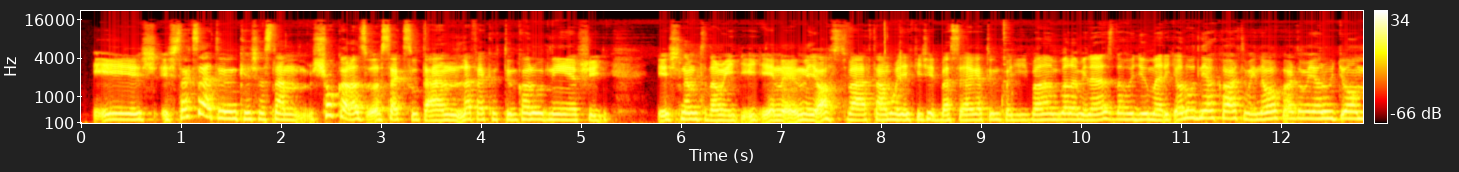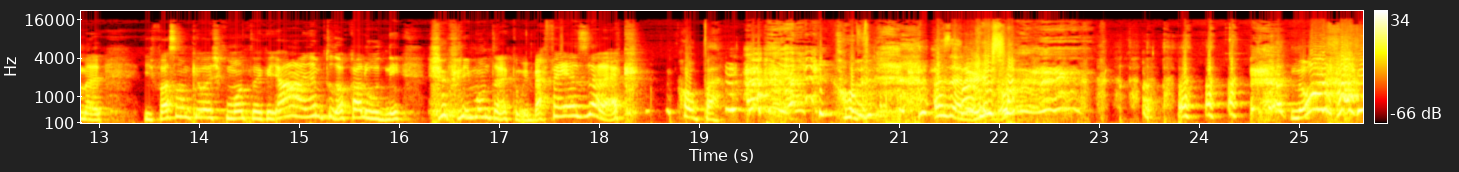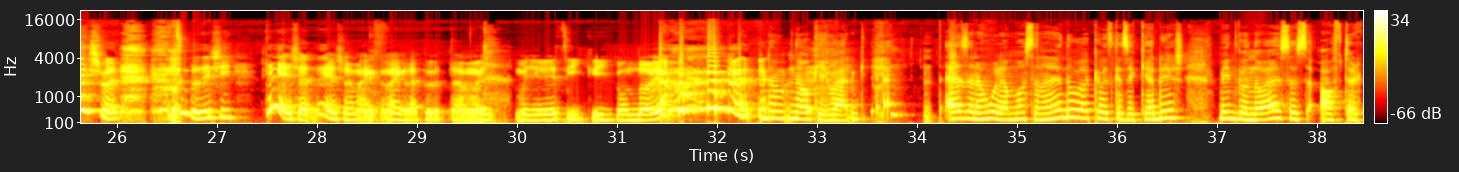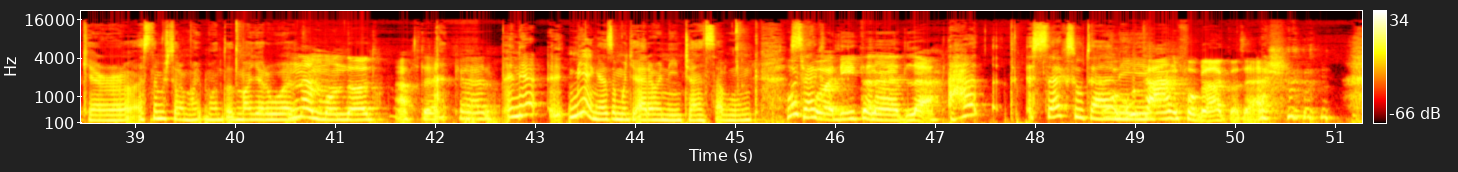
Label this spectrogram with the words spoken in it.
és, és szexeltünk, és aztán sokkal az a szex után lefeküdtünk aludni, és így és nem tudom, így, így én, én így azt vártam, hogy egy kicsit beszélgetünk, hogy így valami, valami lesz, de hogy ő már így aludni akart, még nem akartam, hogy aludjon, mert így faszom ki és mondta neki, hogy áh, nem tudok aludni, és akkor így mondta nekem, hogy befejezzelek. Hoppá. Hoppá. Az erős. Normális, vagy? Tudod, és így teljesen, teljesen meg, meglepődtem, hogy, hogy ő ezt így, így gondolja. Na, na oké, várj. Ezen a hullámhosszan elindul a következő kérdés. Mit gondolsz az aftercare-ről? Ezt nem is tudom, hogy mondod magyarul. Nem mondod, aftercare. Milyen ez amúgy erre, hogy nincsen szavunk? Hogy Szex- fordítanád le? Hát, szex utáni... Után foglalkozás.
